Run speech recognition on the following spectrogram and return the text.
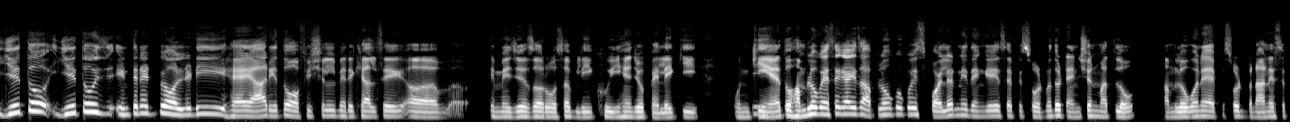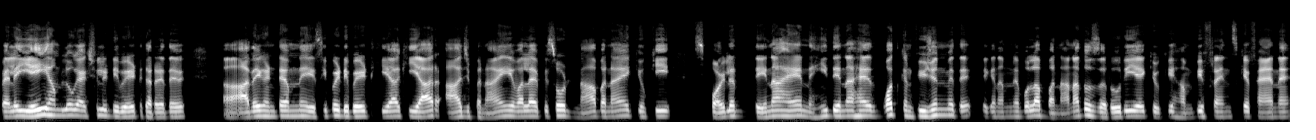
ये तो ये तो इंटरनेट पे ऑलरेडी है यार ये तो ऑफिशियल मेरे ख्याल से इमेजेस और वो सब लीक हुई हैं जो पहले की उनकी। हैं। तो हम लोग ऐसे गाइस आप लोगों को कोई स्पॉइलर नहीं देंगे इस एपिसोड में तो टेंशन मत लो। हम लोगों ने एपिसोड बनाने से पहले यही हम लोग एक्चुअली डिबेट कर रहे थे। आधे घंटे हमने इसी पे डिबेट किया कि यार, आज बनाए ये वाला एपिसोड ना बनाए, क्योंकि स्पॉइलर देना है, नहीं देना है, बहुत कंफ्यूजन में थे, लेकिन हमने बोला बनाना तो ज़रूरी है, क्योंकि हम भी फ्रेंड्स के फ़ैन हैं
